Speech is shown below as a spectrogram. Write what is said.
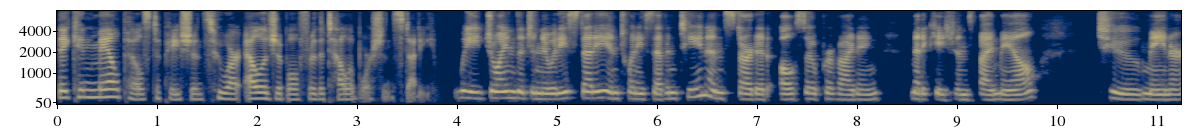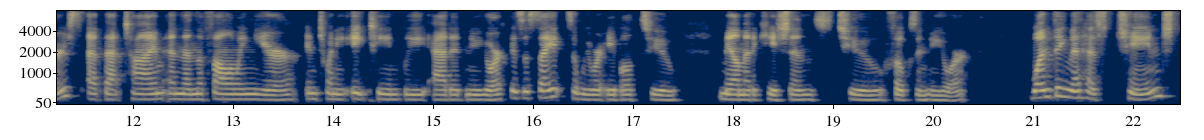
they can mail pills to patients who are eligible for the teleabortion study. We joined the Gynuity study in 2017 and started also providing medications by mail to Mainers at that time. And then the following year, in 2018, we added New York as a site, so we were able to mail medications to folks in New York. One thing that has changed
